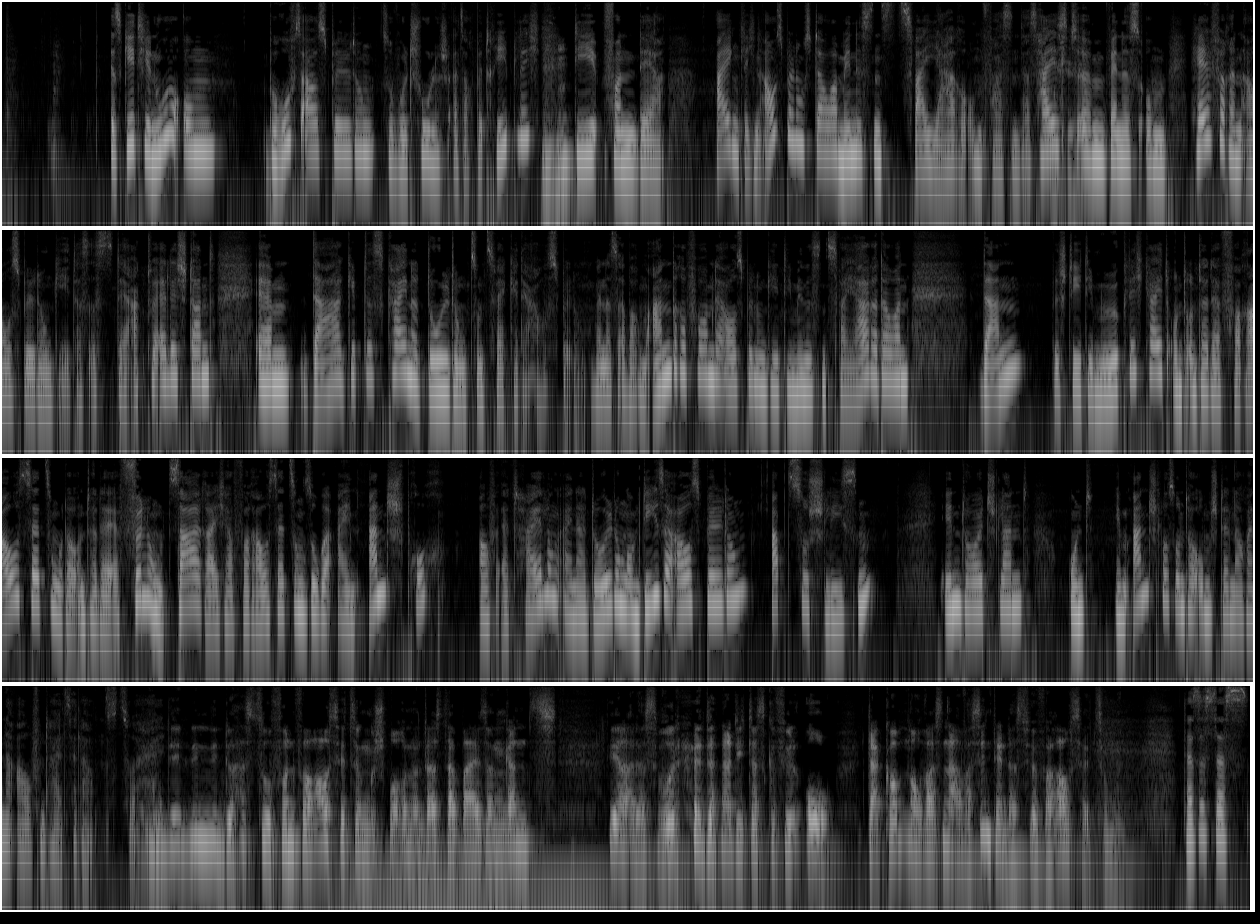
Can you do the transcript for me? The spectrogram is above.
es geht hier nur um Berufsausbildung, sowohl schulisch als auch betrieblich, mhm. die von der eigentlichen Ausbildungsdauer mindestens zwei Jahre umfassen. Das heißt, okay. ähm, wenn es um Helferin-Ausbildung geht, das ist der aktuelle Stand, ähm, da gibt es keine Duldung zum Zwecke der Ausbildung. Wenn es aber um andere Formen der Ausbildung geht, die mindestens zwei Jahre dauern, dann besteht die Möglichkeit und unter der Voraussetzung oder unter der Erfüllung zahlreicher Voraussetzungen sogar ein Anspruch auf Erteilung einer Duldung, um diese Ausbildung abzuschließen in Deutschland und im Anschluss unter Umständen auch eine Aufenthaltserlaubnis zu erhalten. Du hast so von Voraussetzungen gesprochen und hast dabei so ein ganz, ja, das wurde, dann hatte ich das Gefühl, oh, da kommt noch was nach. Was sind denn das für Voraussetzungen? Das ist das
